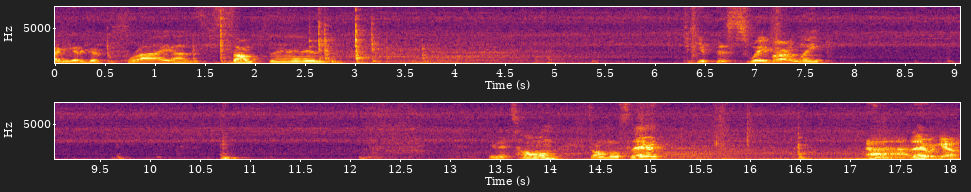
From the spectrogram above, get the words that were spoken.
I can get a good pry on something to get this sway bar link. In its home, it's almost there. Ah, there we go.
